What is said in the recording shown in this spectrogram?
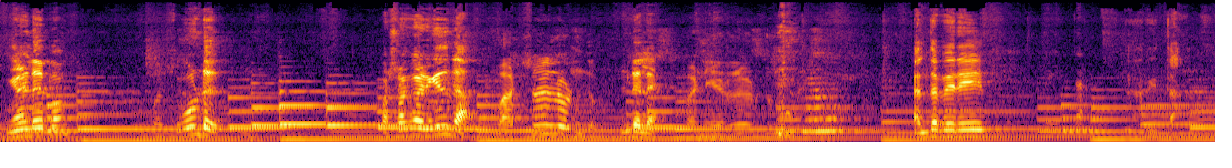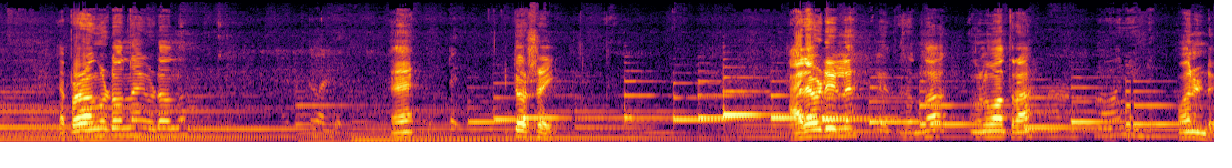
ഇങ്ങനെയുണ്ട് ഇപ്പം? സുഖമുണ്ട്. ഭക്ഷണം കഴിക്കുന്നില്ല? ഭക്ഷണമെല്ലാം ഉണ്ട് ഉണ്ടല്ലേ? പണിയെല്ലാം എന്താ പേര്? റീത്ത എപ്പോഴാണ് അങ്ങോട്ട് വന്നേ? ഇവിടെ വന്ന്? ഏ? എട്ട് വർഷമായി. ആരെവിടെയുള്ള? സ്വന്തം നിങ്ങൾ മാത്രമാ മോനുണ്ട്.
